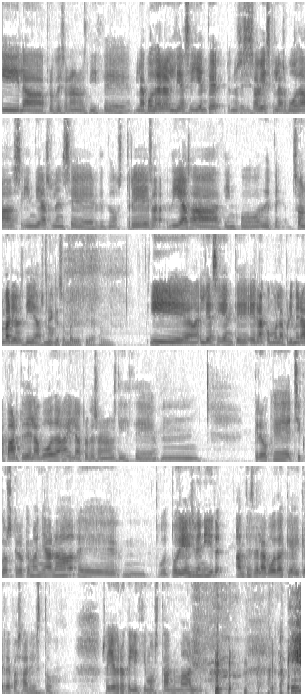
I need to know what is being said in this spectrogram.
y la profesora nos dice, la boda era el día siguiente, no sé si sabéis que las bodas indias suelen ser de dos, tres días a cinco, son varios días, ¿no? Sí, que son varios días. Y eh, el día siguiente era como la primera parte de la boda y la profesora nos dice... Mm, Creo que, chicos, creo que mañana eh, podríais venir antes de la boda que hay que repasar esto. O sea, yo creo que le hicimos tan mal que,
